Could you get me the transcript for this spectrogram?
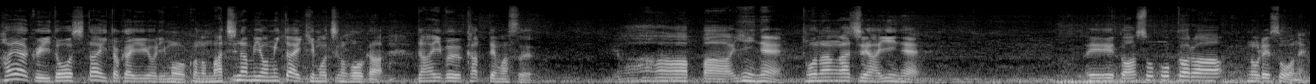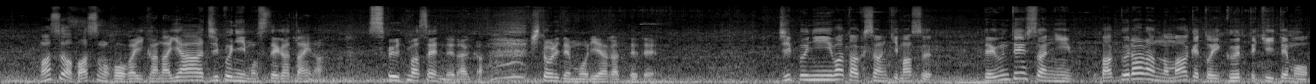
早く移動したいとかいうよりもこの街並みを見たい気持ちの方がだいぶ勝ってます。やっぱいいね。東南アジアいいね。えーとあそこから乗れそうね。まずはバスの方がいいかな。いやージプニーも捨てがたいな。すいませんね。なんか一人で盛り上がってて。ジプニーはたくさん来ます。で運転手さんにバックラランのマーケット行くって聞いても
